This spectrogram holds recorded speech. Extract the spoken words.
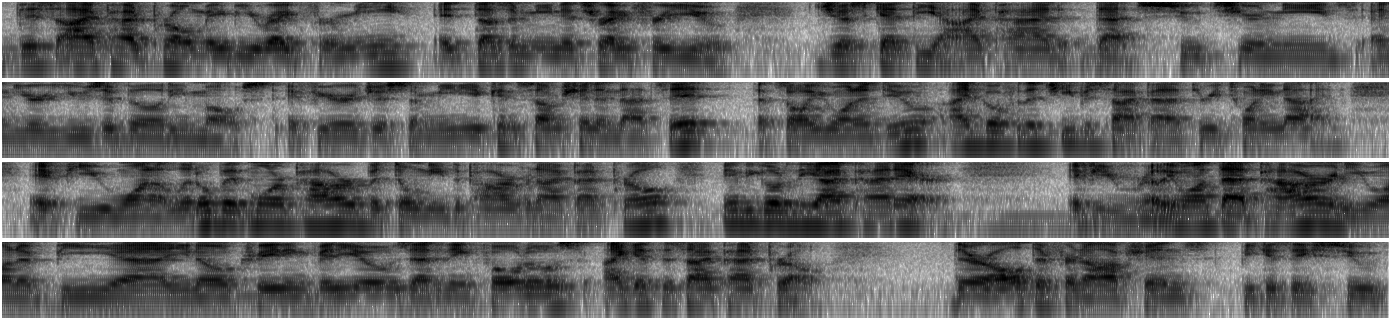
this iPad Pro may be right for me. It doesn't mean it's right for you just get the iPad that suits your needs and your usability most. If you're just a media consumption and that's it, that's all you want to do, I'd go for the cheapest iPad at 329. If you want a little bit more power but don't need the power of an iPad Pro, maybe go to the iPad Air. If you really want that power and you want to be, uh, you know, creating videos, editing photos, I get this iPad Pro. They're all different options because they suit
